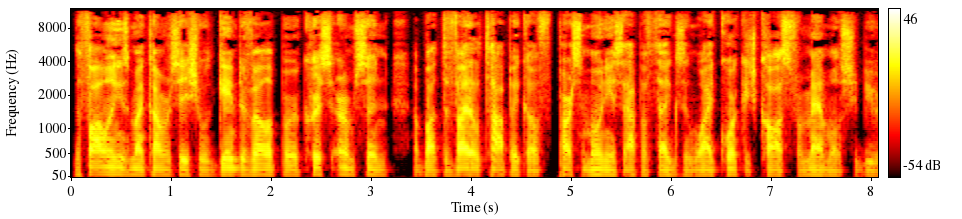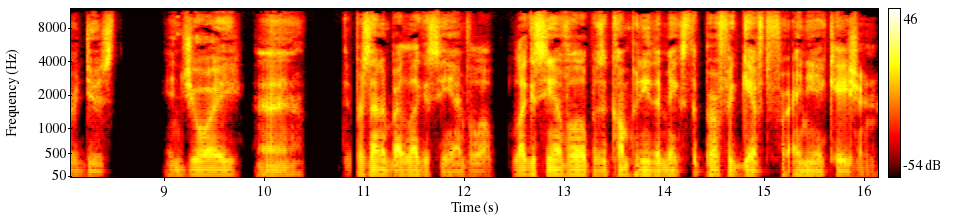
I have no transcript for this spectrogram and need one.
The following is my conversation with game developer Chris Urmson about the vital topic of parsimonious apothegs and why corkage costs for mammals should be reduced. Enjoy. Uh, presented by Legacy Envelope. Legacy Envelope is a company that makes the perfect gift for any occasion.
